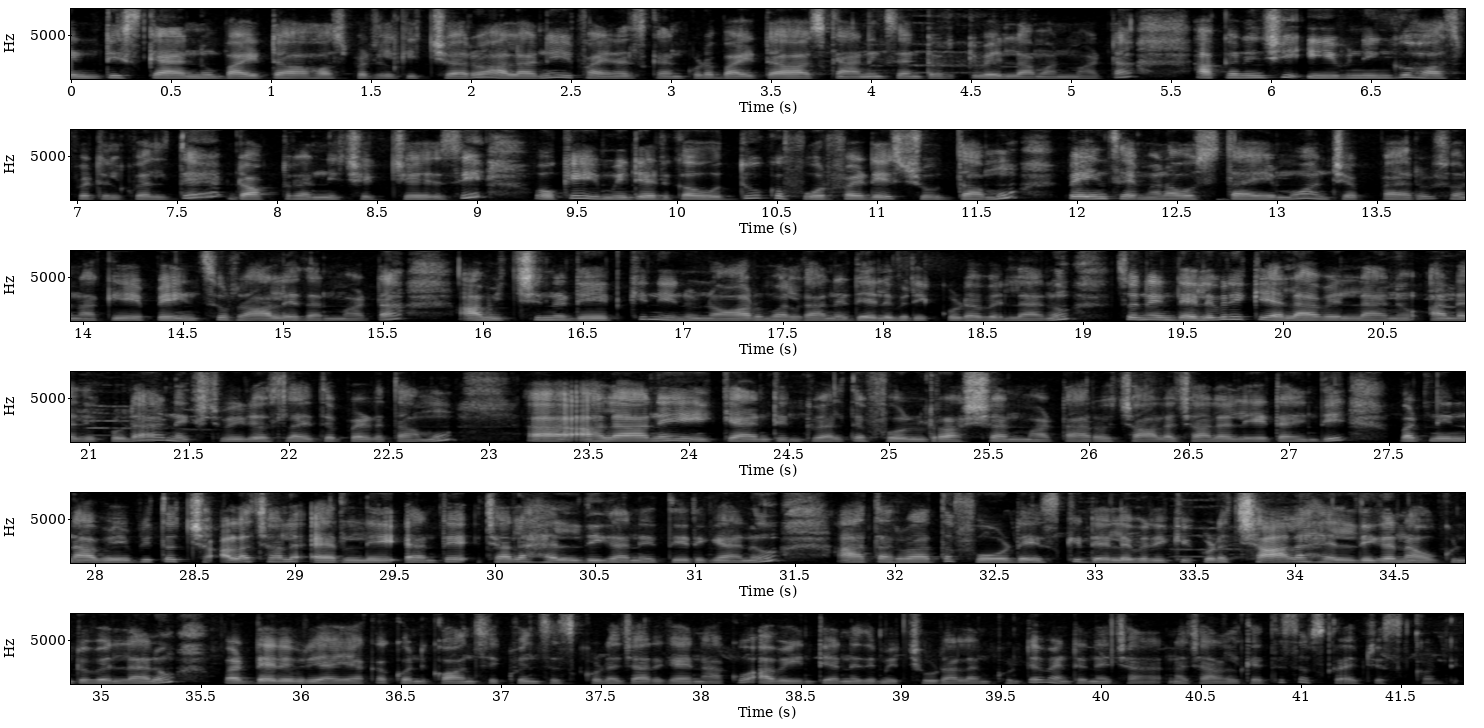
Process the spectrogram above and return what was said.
ఎన్‌టీ స్కాన్ బయట హాస్పిటల్‌కి ఇచ్చారు. అలానే ఫైనల్ స్కాన్ కూడా బయట స్కానింగ్ సెంటర్‌కి వెళ్ళామన్నమాట అక్కడి నుంచి ఈవినింగ్ హాస్పిటల్‌కి వెళ్తే డాక్టర్ అన్నీ చెక్ చేసి ఓకే ఇమీడియట్గా వద్దు ఒక 4, 5 డేస్ చూద్దాము. పెయిన్స్ ఏమైనా వస్తాయేమో అని చెప్పారు. సో, నాకు ఏ పెయిన్స్ రాలేదనమాట. ఆమె ఇచ్చిన డేట్‌కి నేను నార్మల్‌గానే డెలివరీకి కూడా వెళ్ళాను. సో, నేను డెలివరీకి ఎలా వెళ్ళాను అన్నది కూడా నెక్స్ట్ వీడియోస్‌లో అయితే పెడతాము. అలానే ఈ క్యాంటీన్‌కి వెళ్తే ఫుల్ రష్ అనమాట. ఆ రోజు చాలా చాలా లేట్ అయింది. బట్ నేను నా బేబీతో చాలా చాలా ఎర్లీ అంటే చాలా హెల్తీగానే తిరిగాను. ఆ తర్వాత ఫోర్ డేస్‌కి డెలివరీకి కూడా చాలా హెల్దీగా నవ్వుకుంటూ వెళ్ళాను. బట్ డెలివరీ అయ్యాక కొన్ని కాన్సిక్వెన్సెస్ కూడా జరిగాయి నాకు. అవేంటి అనేది మీరు చూడాలనుకుంటే వెంటనే నా ఛానల్‌కి అయితే సబ్స్క్రైబ్ చేసుకోండి.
